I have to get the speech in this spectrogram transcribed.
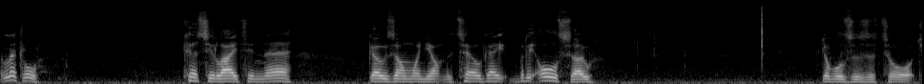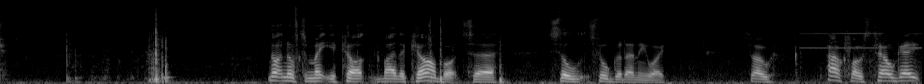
a little courtesy light in there, goes on when you open the tailgate, but it also doubles as a torch. Not enough to make you car buy the car, but uh, still still good anyway. So power close tailgate,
